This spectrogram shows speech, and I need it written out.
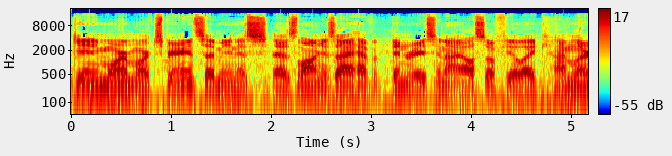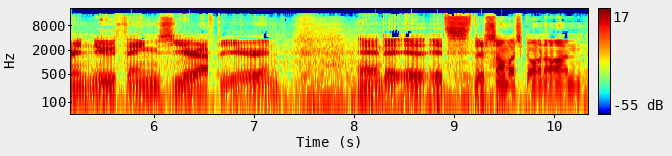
gaining more and more experience. I mean, as as long as I have been racing, I also feel like I'm learning new things year after year, and and it, it's there's so much going on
